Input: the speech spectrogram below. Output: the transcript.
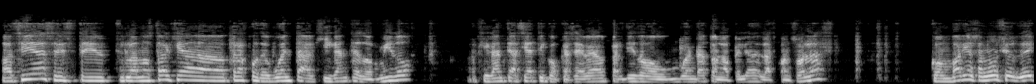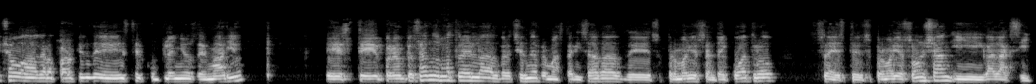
Así es, este, pues la nostalgia trajo de vuelta al gigante dormido, gigante asiático que se había perdido un buen rato en la pelea de las consolas, con varios anuncios, de hecho, a partir de este cumpleaños de Mario. Este, pero empezar nos va a traer las versiones remasterizadas de Super Mario 64, este, Super Mario Sunshine y Galaxy.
